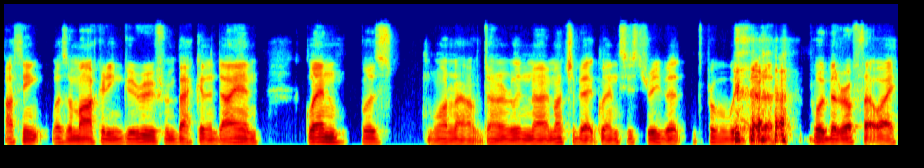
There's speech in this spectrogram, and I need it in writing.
I think, was a marketing guru from back in the day, and Glenn was. Well, I don't know. I don't really know much about Glenn's history, but it's probably better, probably better off that way.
